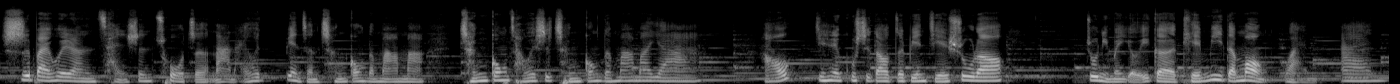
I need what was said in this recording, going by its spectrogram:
失败会让人产生挫折，哪来会变成成功的妈妈？成功才会是成功的妈妈呀！好，今天的故事到这边结束喽。祝你们有一个甜蜜的梦，晚安。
